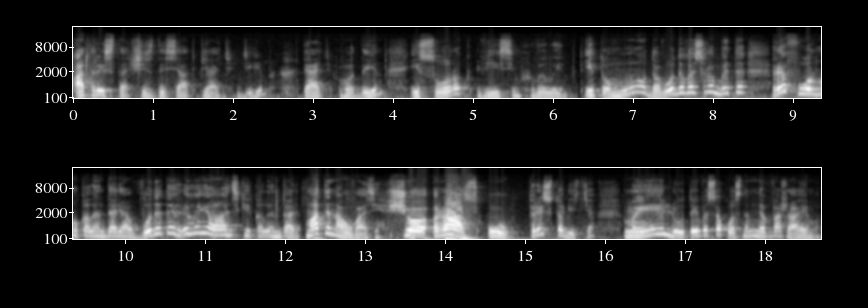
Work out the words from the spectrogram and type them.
а 365 діб, 5 годин і 48 хвилин. І тому доводилось робити реформу календаря, вводити григоріанський календар. Мати на увазі, що раз у три століття ми лютий високосним не вважаємо.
